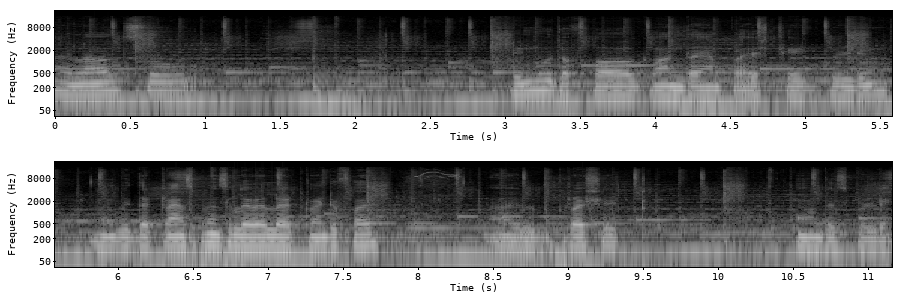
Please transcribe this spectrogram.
I will also remove the fog on the Empire State Building and with the transparency level at 25 I will brush it on this building.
